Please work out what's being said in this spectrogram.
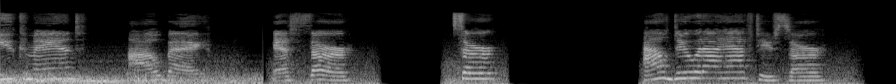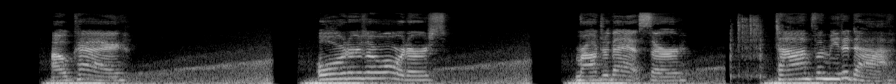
You command, I obey. Yes, sir. Sir, I'll do what I have to, sir. Okay. Orders are orders. Roger that, sir. Time for me to die.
